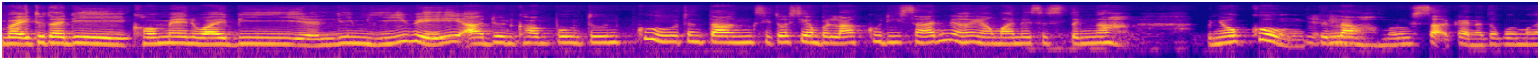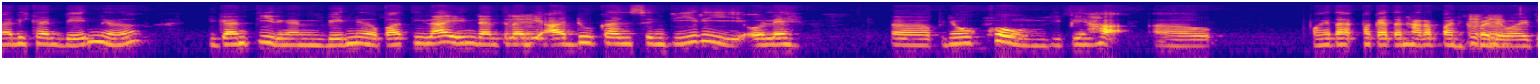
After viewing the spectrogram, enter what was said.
Baik itu tadi komen YB Lim Yiwei adun kampung Tunku tentang situasi yang berlaku di sana yang mana sesetengah penyokong mm-hmm. telah merosakkan ataupun mengalihkan banner diganti dengan banner parti lain dan telah mm-hmm. diadukan sendiri oleh uh, penyokong di pihak uh, Pakatan Harapan kepada mm-hmm. YB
